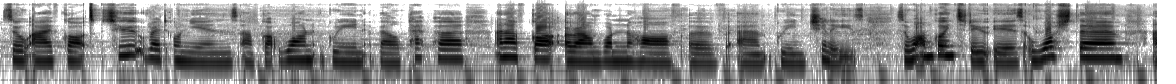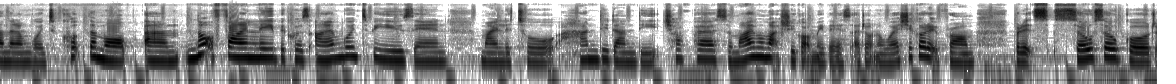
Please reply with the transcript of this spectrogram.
So I've got two red onions, I've got one green bell pepper and I've got around one and a half of um, green chilies. So what I'm going to do is wash them and then I'm going to cut them up, um, not finely because I am going to be using my little handy dandy chopper. So my mum actually got me this. I don't know where she got it from, but it's so, so good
